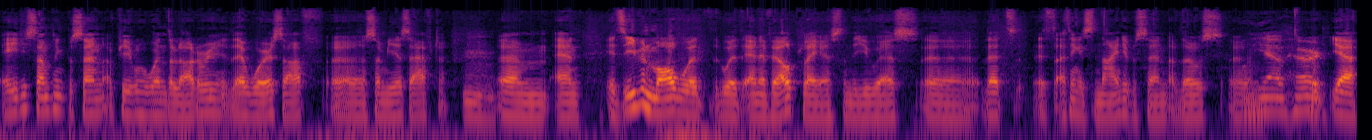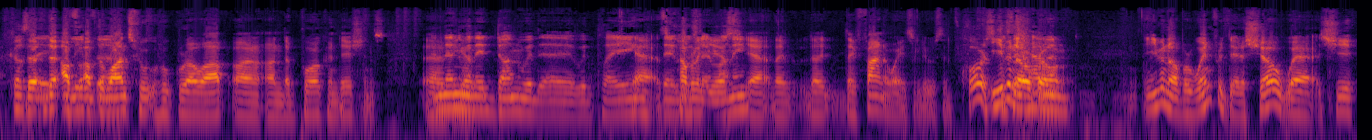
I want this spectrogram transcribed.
eighty something percent of people who win the lottery they're worse off uh, some years after, Mm. um, and it's even more with with NFL players in the U.S. Uh, that's it's, I think it's ninety percent of those. Um, Oh, yeah, I've heard. yeah, 'Cause the, the, of, of the, the- ones who, who grow up on, under poor conditions. Uh, and then when they're done with uh, with playing, yeah, they lose their years. money. Yeah, they, they they find a way to lose it. Of course, Even they Oprah, even Oprah Winfrey did a show where she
